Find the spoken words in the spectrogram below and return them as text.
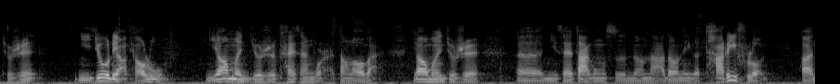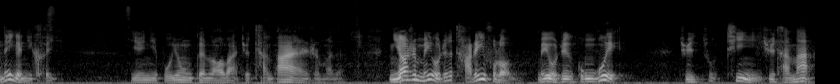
就是你就两条路，你要么你就是开餐馆当老板，要么就是呃你在大公司能拿到那个 Tariflohn 啊，那个你可以，因为你不用跟老板去谈判什么的。你要是没有这个 Tariflohn，没有这个工会去做替你去谈判，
